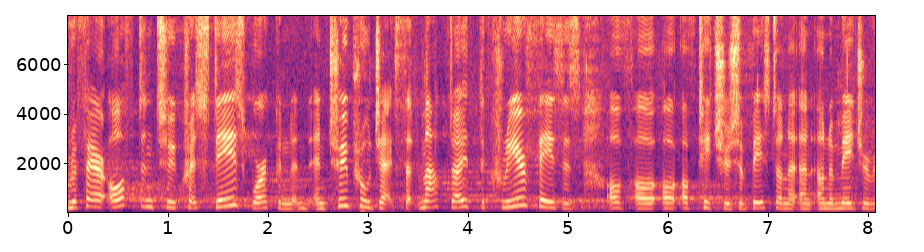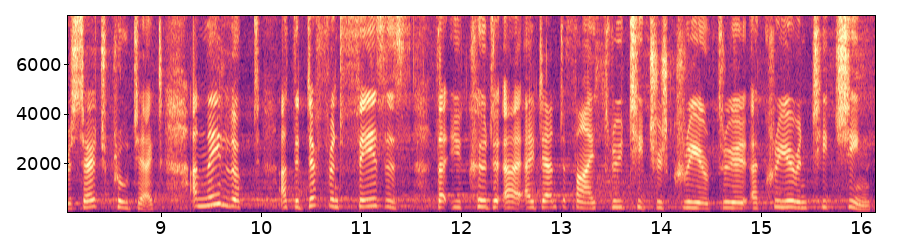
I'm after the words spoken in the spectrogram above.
refer often to Chris Day's work and, two projects that mapped out the career phases of, of, of teachers based on a, on a, major research project. And they looked at the different phases that you could uh, identify through teachers' career, through a career in teaching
